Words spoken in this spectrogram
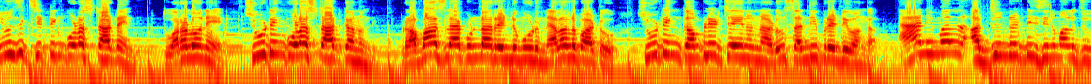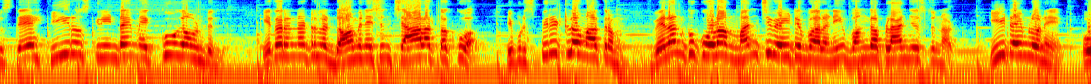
మ్యూజిక్ సిట్టింగ్ కూడా స్టార్ట్ అయింది. త్వరలోనే షూటింగ్ కూడా స్టార్ట్ కానుంది. ప్రభాస్ లేకుండా రెండు మూడు నెలల పాటు షూటింగ్ కంప్లీట్ చేయనున్నాడు సందీప్ రెడ్డి వంగ. యానిమల్ అర్జున్ రెడ్డి సినిమాలు చూస్తే హీరో స్క్రీన్ టైం ఎక్కువగా ఉంటుంది. ఇతర నటుల డామినేషన్ చాలా తక్కువ. ఇప్పుడు స్పిరిట్లో మాత్రం విలన్కు కూడా మంచి వెయిట్ ఇవ్వాలని వంగ ప్లాన్ చేస్తున్నాడు. ఈ టైంలోనే ఓ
